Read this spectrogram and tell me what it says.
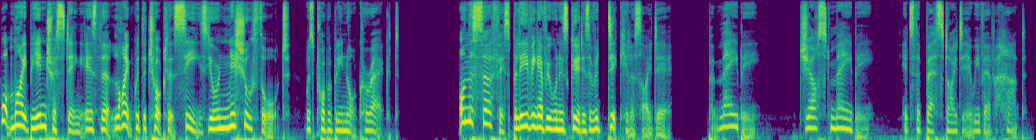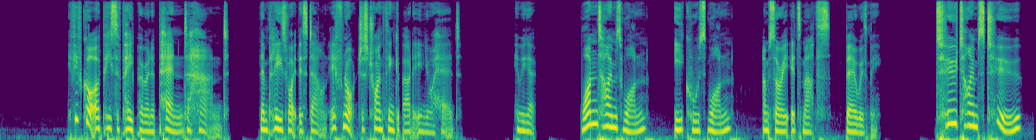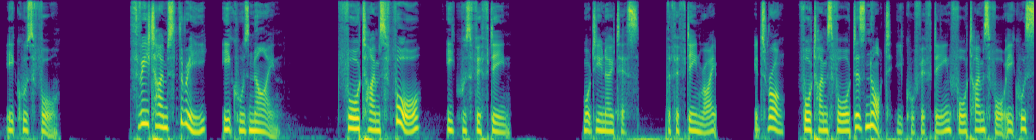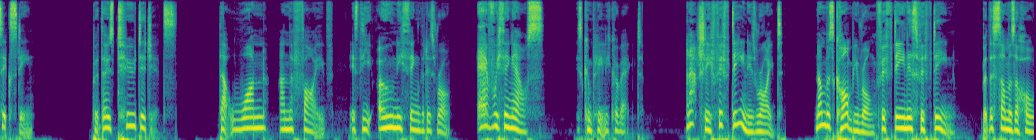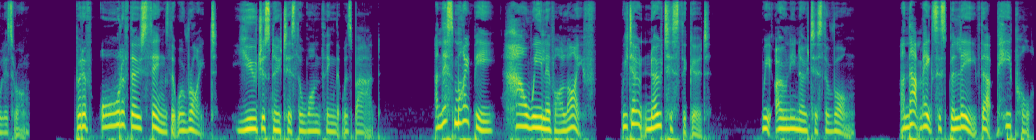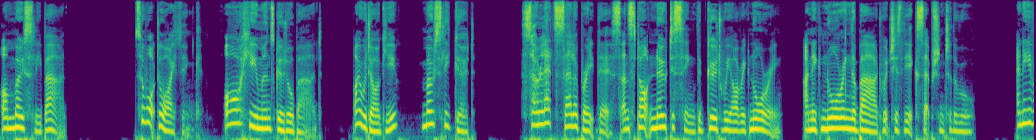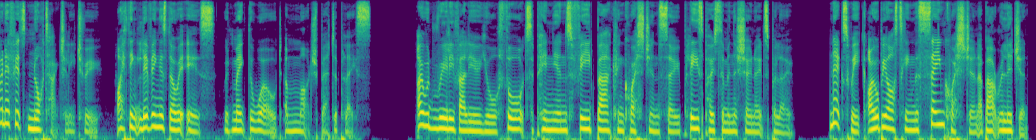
What might be interesting is that, like with the chocolate seas, your initial thought was probably not correct. On the surface, believing everyone is good is a ridiculous idea. But maybe, just maybe, it's the best idea we've ever had. If you've got a piece of paper and a pen to hand, then please write this down. If not, just try and think about it in your head. Here we go. 1 times 1 equals 1. I'm sorry, it's maths. Bear with me. 2 times 2 equals 4. 3 times 3 equals 9. 4 times 4 equals 15. What do you notice? The 15, right? It's wrong. 4 times 4 does not equal 15. 4 times 4 equals 16. But those two digits, that 1 and the 5, is the only thing that is wrong. Everything else is completely correct. And actually, 15 is right. Numbers can't be wrong. 15 is 15, but the sum as a whole is wrong. But of all of those things that were right, you just noticed the one thing that was bad. And this might be how we live our life. We don't notice the good, we only notice the wrong. And that makes us believe that people are mostly bad. So, what do I think? Are humans good or bad? I would argue, mostly good. So let's celebrate this and start noticing the good we are ignoring and ignoring the bad, which is the exception to the rule. And even if it's not actually true, I think living as though it is would make the world a much better place. I would really value your thoughts, opinions, feedback, and questions, so please post them in the show notes below. Next week, I will be asking the same question about religion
